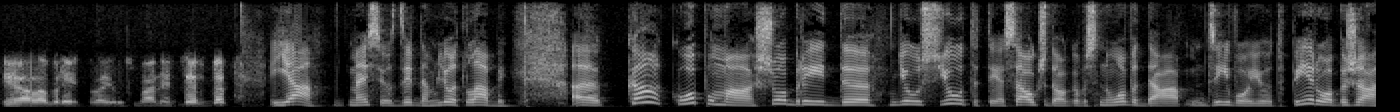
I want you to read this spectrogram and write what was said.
Jā, labrīt, vai jūs mani dzirdat? Jā, mēs jūs dzirdam ļoti labi. Kā kopumā šobrīd jūs jūtaties augstdaugavas novadā, dzīvojot pierobežā,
